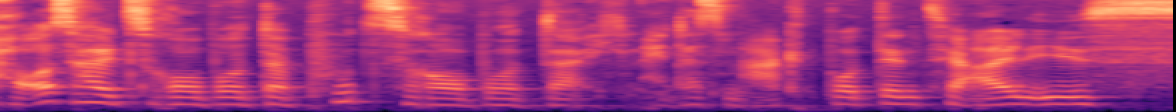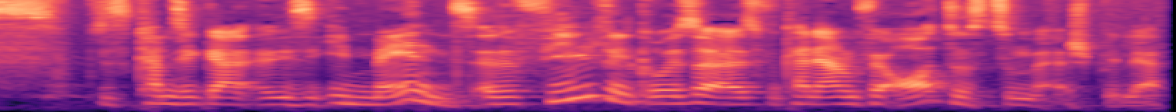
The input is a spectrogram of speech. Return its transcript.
Haushaltsroboter, Putzroboter, ich meine, das Marktpotenzial ist, das kann sich gar, ist immens, also viel, viel größer als, keine Ahnung, für Autos zum Beispiel. Ja.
